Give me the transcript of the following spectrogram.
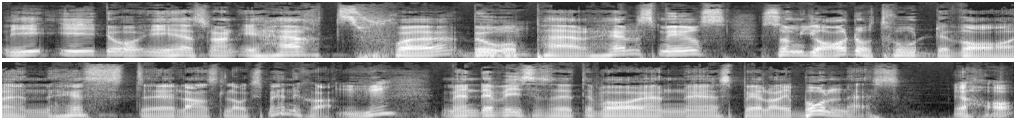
I, i, då, I Hälsingland, i Hertsjö, bor Mm. Per Hellsmyrs, som jag då trodde var en hästlandslagsmänniska. Mhm. Men det visade sig att det var en eh, spelare i Bollnäs. Jaha.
